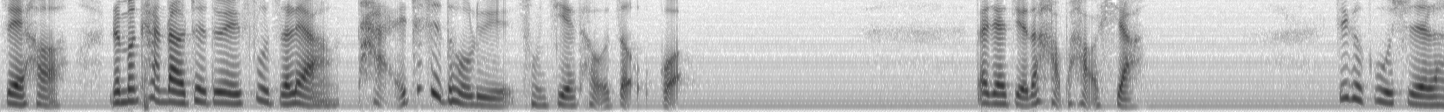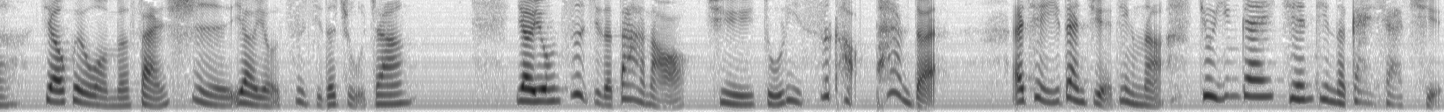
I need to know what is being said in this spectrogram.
最后。人们看到这对父子俩抬着这头驴从街头走过，大家觉得好不好笑？这个故事呢，教会我们凡事要有自己的主张，要用自己的大脑去独立思考、判断，而且一旦决定了，就应该坚定的干下去。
